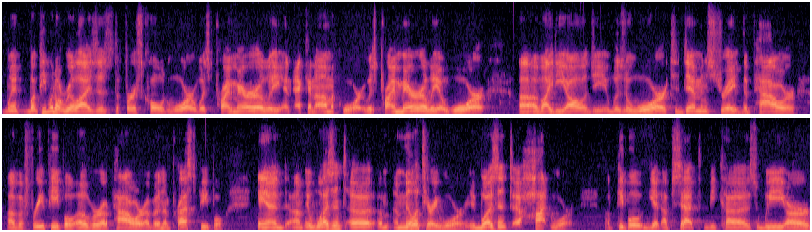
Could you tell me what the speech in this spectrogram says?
when what people don't realize is the first Cold War was primarily an economic war. It was primarily a war uh, of ideology. It was a war to demonstrate the power of a free people over a power of an oppressed people. And um, it wasn't a, a, a, military war. It wasn't a hot war. Uh, people get upset because we are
